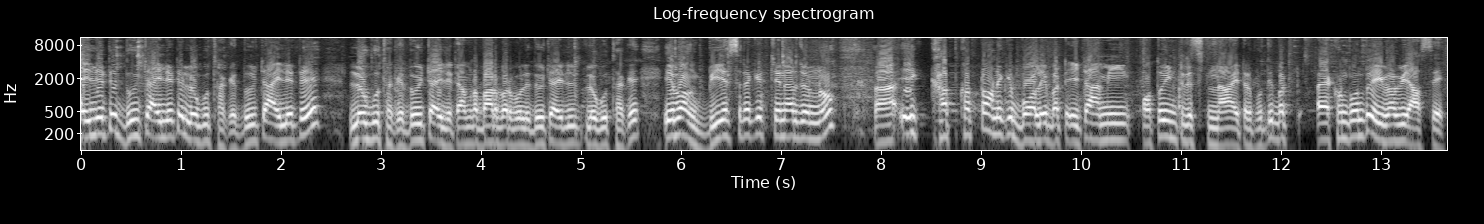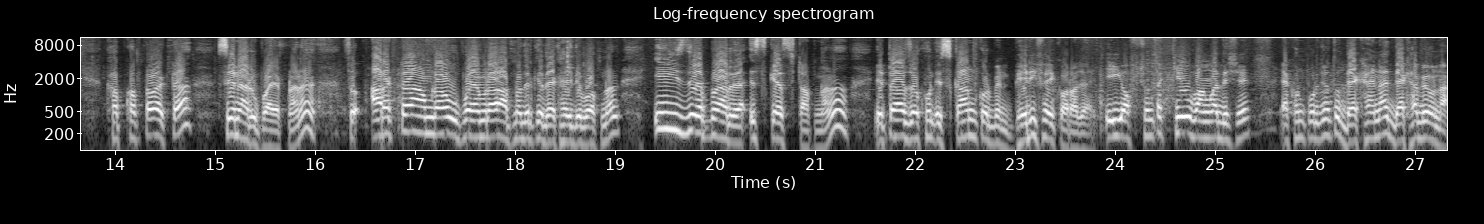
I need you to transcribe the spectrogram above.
আইলেটে দুইটা আইলেটে লঘু থাকে দুইটা আইলেটে লঘু থাকে দুইটা আইলেটে আমরা বারবার বলি দুইটা আইলেট লঘু থাকে এবং বিএস র্যাকেট চেনার জন্য এই খাপ খাপটা অনেকে বলে বাট এটা আমি অত ইন্টারেস্ট না এটার প্রতি বাট এখন পর্যন্ত এইভাবেই আছে। খাপ খাপটাও একটা চেনার উপায় আপনার হ্যাঁ? সো আর একটা আমরা উপায় আমরা আপনাদেরকে দেখাই দেবো আপনার। এই যে আপনার স্কেচটা আপনার হ্যাঁ, এটা যখন স্ক্যান করবেন ভেরিফাই করা যায়। এই অপশনটা কেউ বাংলাদেশে এখন পর্যন্ত দেখায় না, দেখাবেও না।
